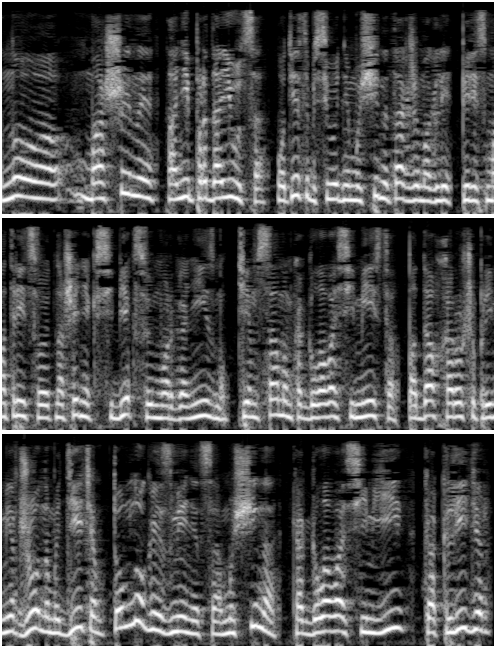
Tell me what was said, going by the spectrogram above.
но машины, они продаются. Вот если бы сегодня мужчины также могли пересмотреть свое отношение к себе, к своему организму, тем самым, как глава семейства, подав хороший пример женам и детям, то многое изменится. Мужчина, как глава семьи, как лидер,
